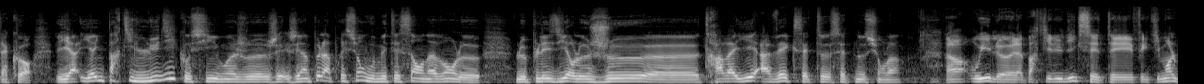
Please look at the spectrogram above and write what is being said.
D'accord. Il, y, a, une partie ludique aussi. Moi, j'ai un peu l'impression que vous mettez ça en avant, le, plaisir, le jeu, euh, travailler avec cette, cette notion-là. Alors oui, la partie ludique, c'était effectivement le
